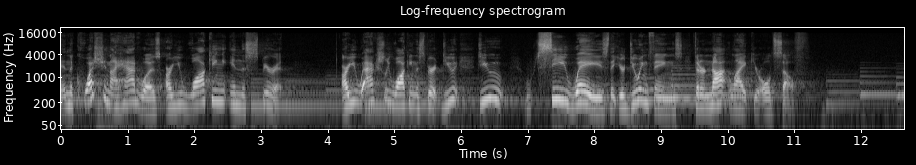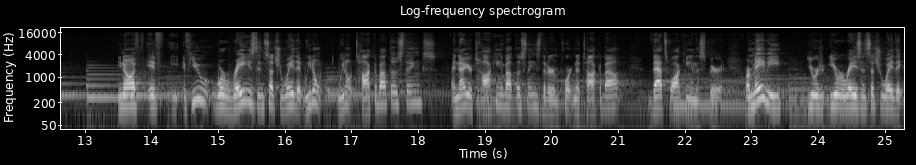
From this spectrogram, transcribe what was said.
and the question I had was Are you walking in the Spirit? Are you actually walking in the Spirit? Do you, do you see ways that you're doing things that are not like your old self? You know, if, if, if you were raised in such a way that we don't, we don't talk about those things, and now you're talking about those things that are important to talk about, that's walking in the Spirit. Or maybe you were, you were raised in such a way that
